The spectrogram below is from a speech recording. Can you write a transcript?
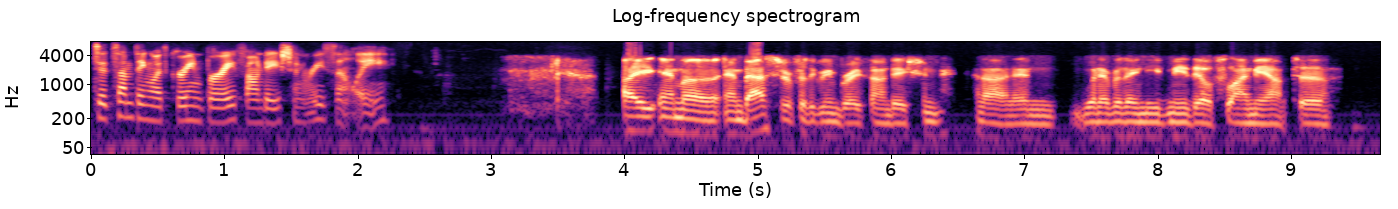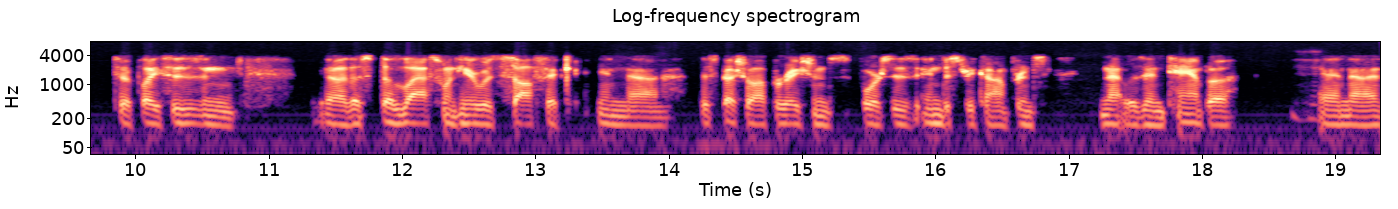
did something with Green Beret Foundation recently. I am a ambassador for the Green Beret Foundation, uh, and whenever they need me, they'll fly me out to to places and uh, the, the last one here was SOFIC in uh, the Special Operations Forces Industry Conference, and that was in Tampa. Mm-hmm. And uh,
